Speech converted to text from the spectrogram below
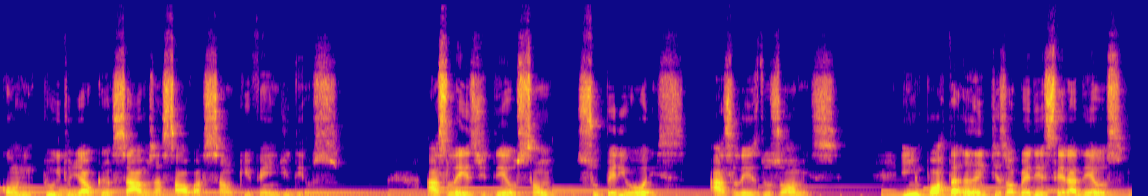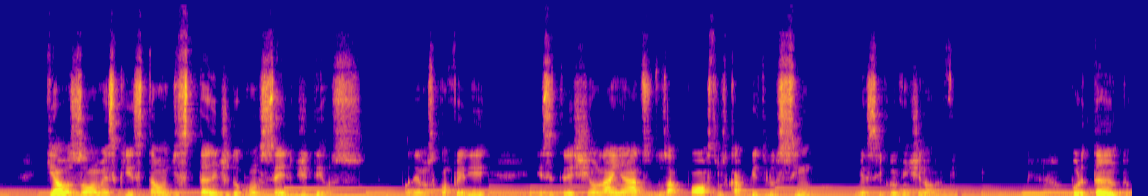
com o intuito de alcançarmos a salvação que vem de Deus. As leis de Deus são superiores às leis dos homens, e importa antes obedecer a Deus que aos homens que estão distante do conselho de Deus. Podemos conferir esse trechinho lá em Atos dos Apóstolos, capítulo 5, versículo 29. Portanto,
